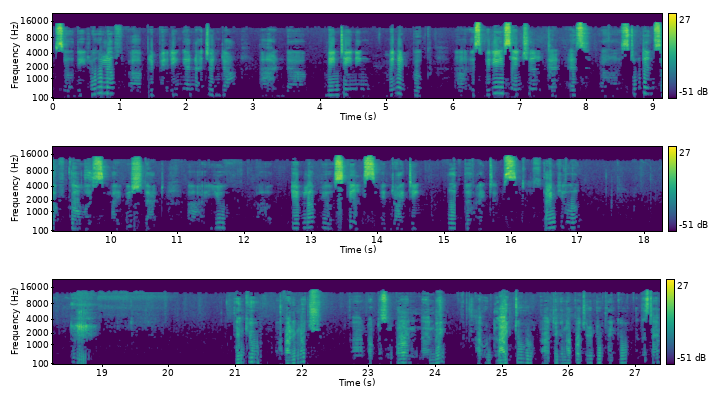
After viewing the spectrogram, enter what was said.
So the role of preparing an agenda and maintaining minute book uh, is very essential that as uh, students of commerce I wish that uh, you uh, develop your skills in writing both the items. Thank you all. Thank you very much, uh, Dr. Silpa and Nayanbhai. I would like to uh, take an opportunity to thank you at this time.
